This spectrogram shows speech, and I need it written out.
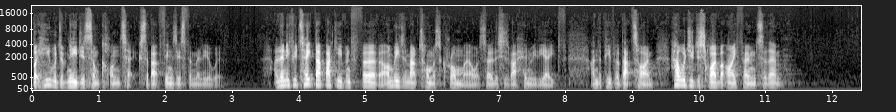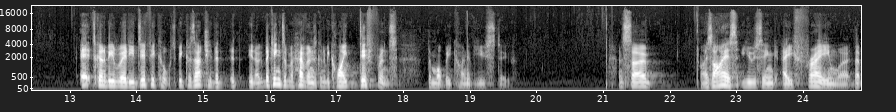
But he would have needed some context about things he's familiar with. And then if you take that back even further, I'm reading about Thomas Cromwell, so this is about Henry VIII and the people of that time. How would you describe an iPhone to them? It's going to be really difficult because actually the, you know, the kingdom of heaven is going to be quite different than what we kind of used to. And so Isaiah is using a framework that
